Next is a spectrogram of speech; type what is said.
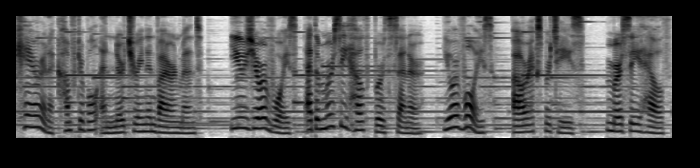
care in a comfortable and nurturing environment. Use your voice at the Mercy Health Birth Center. Your voice, our expertise. Mercy Health.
